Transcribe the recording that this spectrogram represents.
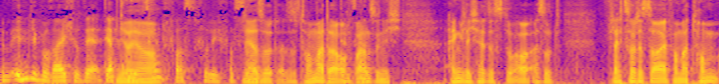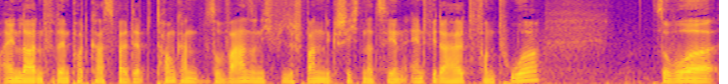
im Indie-Bereich, also der, der Ja, ja. Produzent fast, würde ich fast sagen. Ja, also, also Tom hat da auch Ganz halt. wahnsinnig, eigentlich hättest du auch, also vielleicht solltest du auch einfach mal Tom einladen für deinen Podcast, weil der Tom kann so wahnsinnig viele spannende Geschichten erzählen. Entweder halt von Tour, so wo er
